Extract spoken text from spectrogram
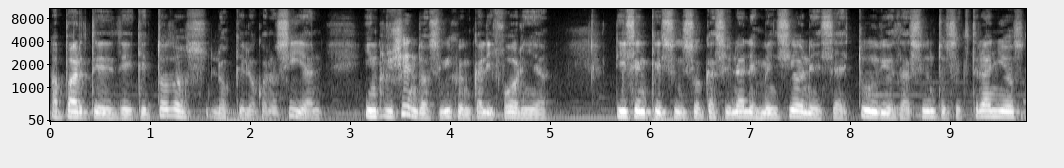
aparte de que todos los que lo conocían, incluyendo a su hijo en California, Dicen que sus ocasionales menciones a estudios de asuntos extraños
